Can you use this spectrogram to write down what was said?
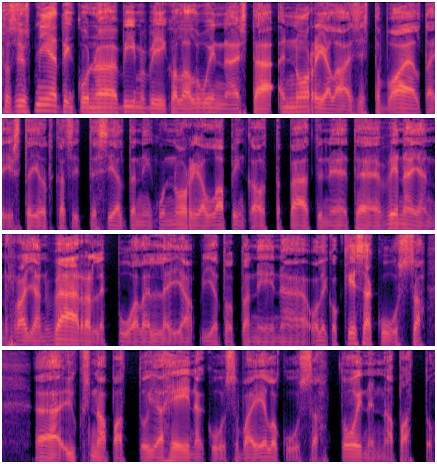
Tuossa just mietin, kun viime viikolla luin näistä norjalaisista vaeltajista, jotka sitten sieltä niin kuin Norjan Lapin kautta päätyneet Venäjän rajan väärälle puolelle ja, ja tota niin, oliko kesäkuussa yksi napattu ja heinäkuussa vai elokuussa toinen napattu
